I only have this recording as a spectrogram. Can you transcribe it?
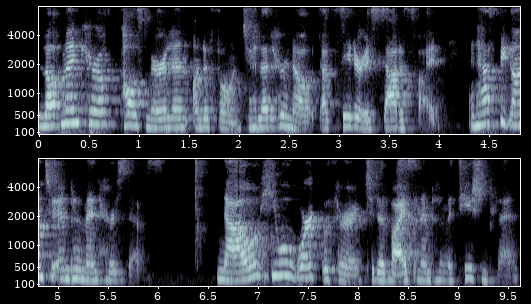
Loveman Carol calls Marilyn on the phone to let her know that Satre is satisfied and has begun to implement her steps. Now he will work with her to devise an implementation plan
